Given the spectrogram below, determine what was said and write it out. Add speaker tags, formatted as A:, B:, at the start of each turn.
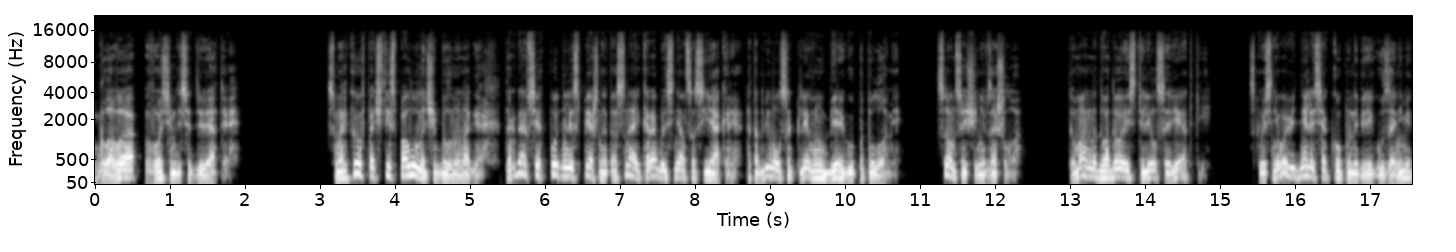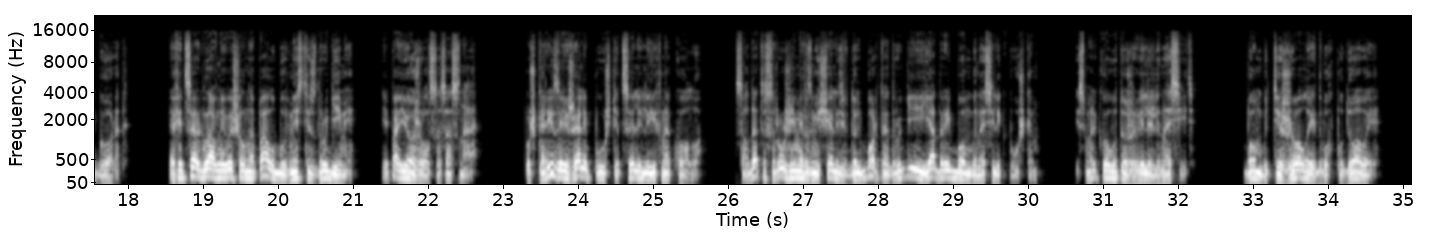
A: Глава 89. Смольков почти с полуночи был на ногах. Тогда всех подняли спешно ото сна, и корабль снялся с якоря, отодвинулся к левому берегу по Туломе. Солнце еще не взошло. Туман над водой стелился редкий. Сквозь него виднелись окопы на берегу, за ними город. Офицер главный вышел на палубу вместе с другими и поеживался со сна. Пушкари заряжали пушки, целили их на колу. Солдаты с ружьями размещались вдоль борта, а другие ядра и бомбы носили к пушкам. И Смолькову тоже велели носить. Бомбы тяжелые, двухпудовые.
